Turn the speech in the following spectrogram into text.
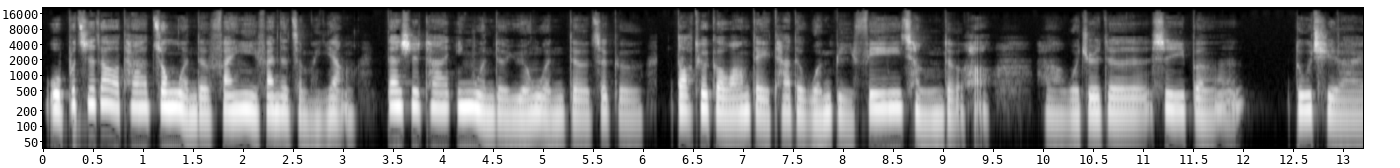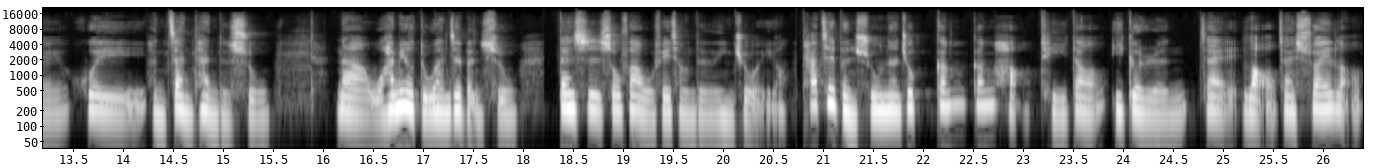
我不知道他中文的翻译翻的怎么样，但是他英文的原文的这个 Doctor Gawande 他的文笔非常的好啊，我觉得是一本读起来会很赞叹的书。那我还没有读完这本书，但是收发我非常的 enjoy 哦。他这本书呢，就刚刚好提到一个人在老、在衰老、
